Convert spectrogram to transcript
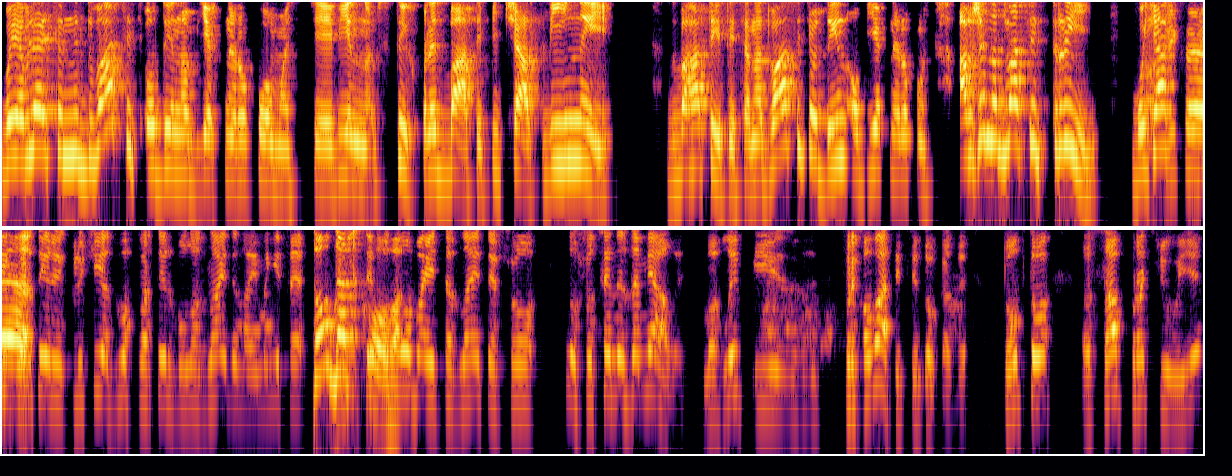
виявляється не 21 об'єкт нерухомості він встиг придбати під час війни збагатитися на 21 об'єкт нерухомості, а вже на 23. Бо Так, як дві, дві е, квартири, ключі від двох квартир було знайдено, і мені це Мені це подобається. Знаєте, що ну що це не замяли, могли б і приховати ці докази. Тобто е, САП працює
